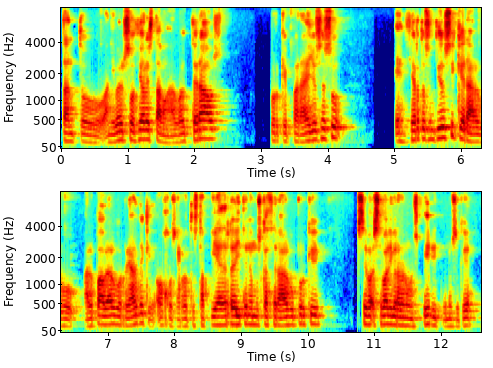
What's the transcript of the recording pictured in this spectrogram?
tanto a nivel social, estaban algo alterados, porque para ellos eso, en cierto sentido, sí que era algo palpable, algo real, de que, ojo, se ha roto esta piedra y tenemos que hacer algo porque se va, se va a liberar un espíritu, no sé qué.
